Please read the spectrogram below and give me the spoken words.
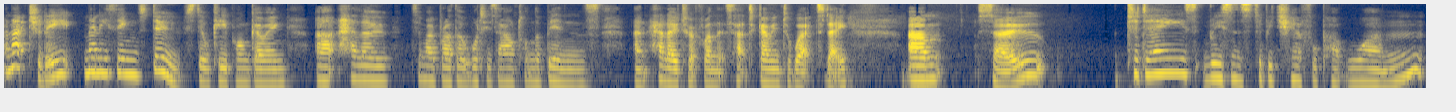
And actually, many things do still keep on going. Uh, hello to my brother, what is out on the bins, and hello to everyone that's had to go into work today. Um, so, today's Reasons to Be Cheerful Part 1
